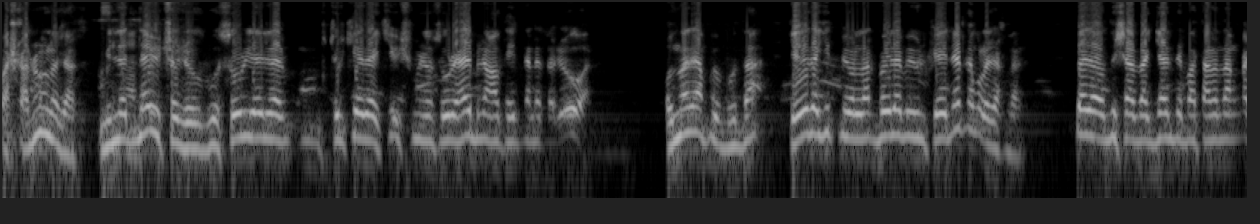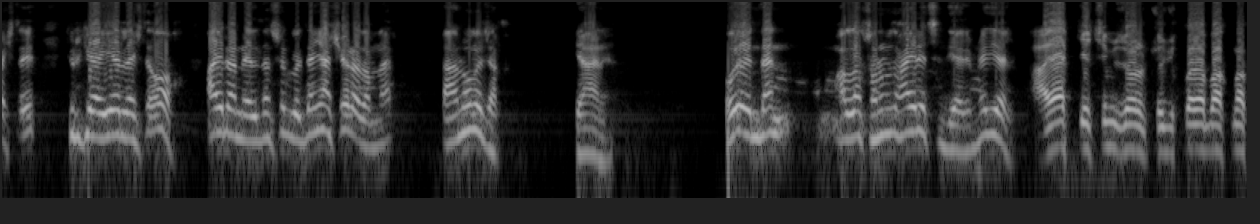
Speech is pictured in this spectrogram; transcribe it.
başka ne olacak? Millet ne üç çocuğu? Bu Suriyeliler, Türkiye'deki 3 milyon Suriye her birinin 6 tane çocuğu var. Onlar yapıyor burada. Geri de gitmiyorlar. Böyle bir ülkeyi nerede bulacaklar? Böyle dışarıdan kendi vatanından kaçtı. Türkiye'ye yerleşti. Oh! Ayran elden sürgülden yaşıyor adamlar. Daha ne olacak? Yani. O yönden Allah sonumuzu hayretsin diyelim. Ne diyelim? Hayat geçim zor. Çocuklara bakmak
